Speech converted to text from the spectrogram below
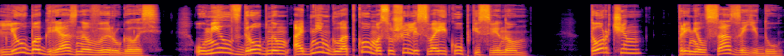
Люба грязно выругалась. Умил с дробным одним глотком осушили свои кубки с вином. Торчин принялся за еду.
